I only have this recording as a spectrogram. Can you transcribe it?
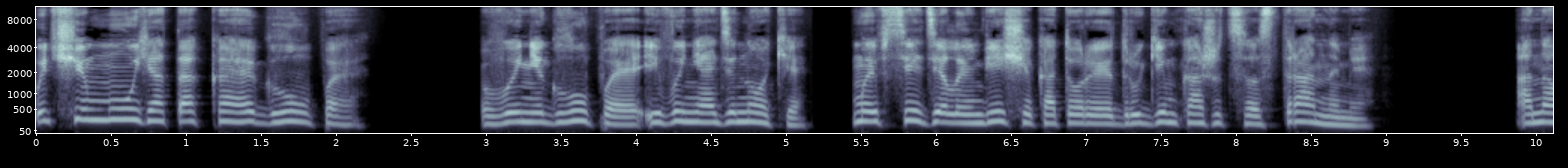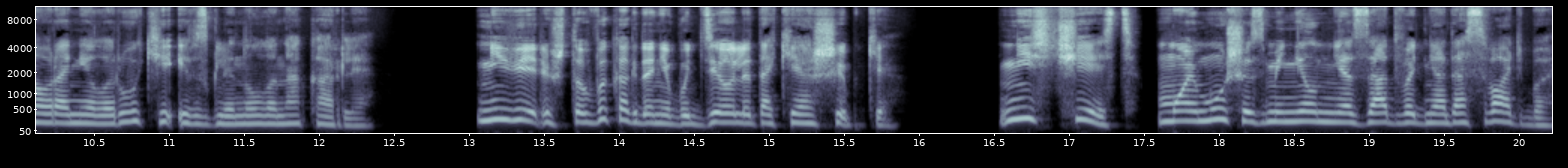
Почему я такая глупая? Вы не глупая, и вы не одиноки. Мы все делаем вещи, которые другим кажутся странными. Она уронила руки и взглянула на Карли. «Не верю, что вы когда-нибудь делали такие ошибки». «Не счесть. Мой муж изменил мне за два дня до свадьбы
